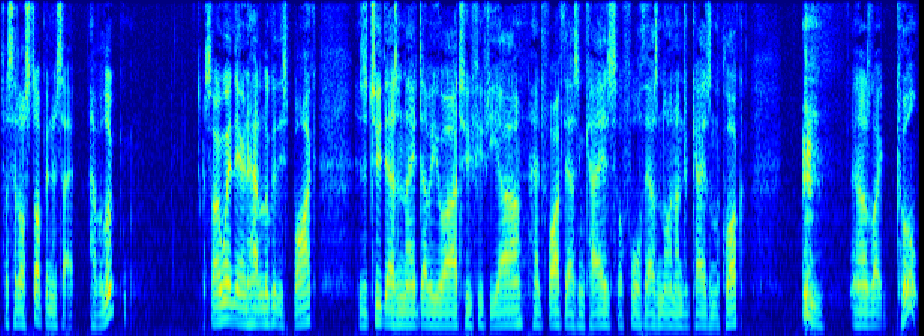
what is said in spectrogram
So I said, "I'll stop in and say, have a look." So I went there and had a look at this bike. It's a 2008 WR 250R, had 5,000 Ks or 4,900 Ks on the clock. and I was like, cool.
